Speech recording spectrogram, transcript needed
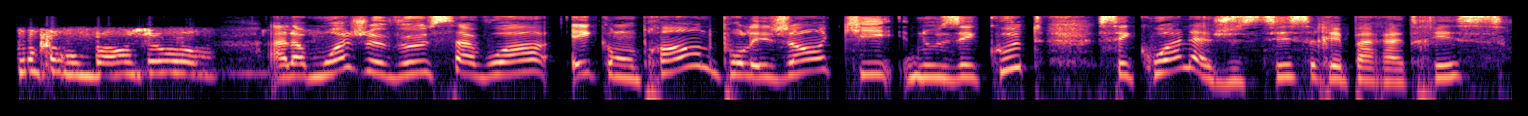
Bonjour. Alors moi, je veux savoir et comprendre pour les gens qui nous écoutent, c'est quoi la justice réparatrice?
